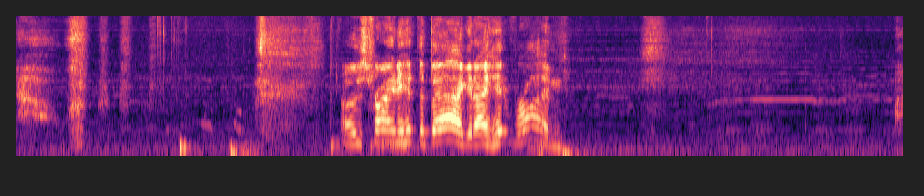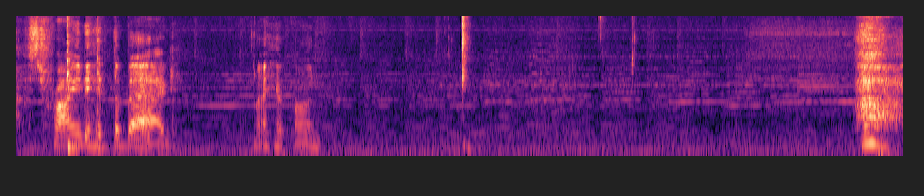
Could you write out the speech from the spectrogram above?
No. I was trying to hit the bag and I hit run. He's trying to hit the bag. I hit run.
